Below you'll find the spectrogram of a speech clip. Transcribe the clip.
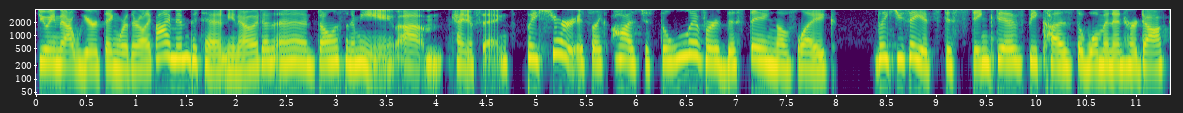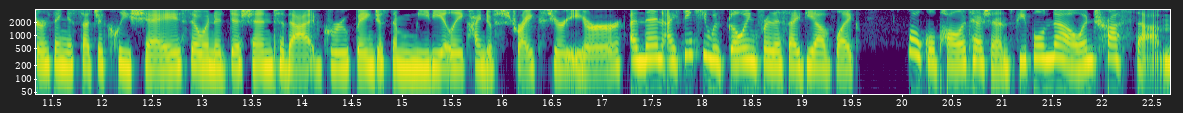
doing that weird thing where they're like I'm impotent. You know, it doesn't eh, don't listen to me, um, kind of thing. But here it's like Oz just delivered this thing of like like you say, it's distinctive because the woman and her doctor thing is such a cliche. So, in addition to that, grouping just immediately kind of strikes your ear. And then I think he was going for this idea of like local politicians, people know and trust them.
